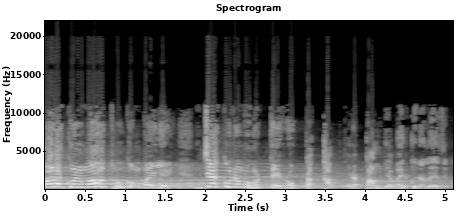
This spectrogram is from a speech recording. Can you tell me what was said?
মালাকুল মত হুকুম পাইলে যে কোনো মুহূর্তে রোগটা খাপ করে টান দিয়ে বাইর করে লয়ে যাব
